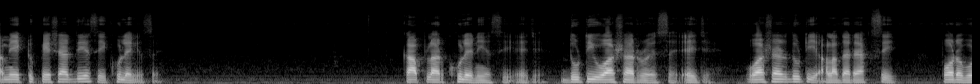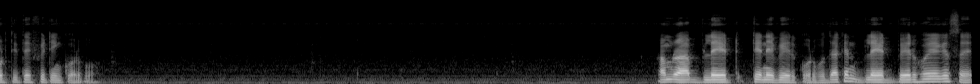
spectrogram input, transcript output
আমি একটু প্রেশার দিয়েছি, খুলে গেছে। কাপলার খুলে নিয়েছি, এই যে। দুটি ওয়াশার রয়েছে, এই যে। ওয়াশার দুটি আলাদা রাখছি, পরবর্তীতে ফিটিং করব। আমরা ব্লেড টেনে বের করব। দেখেন, ব্লেড বের হয়ে গেছে।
